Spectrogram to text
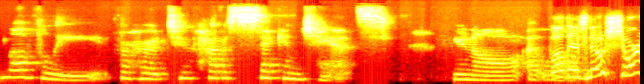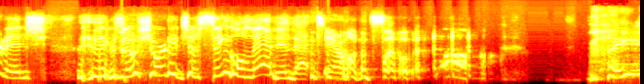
lovely for her to have a second chance. You know, at Well, there's no shortage. There's no shortage of single men in that town. So, right?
